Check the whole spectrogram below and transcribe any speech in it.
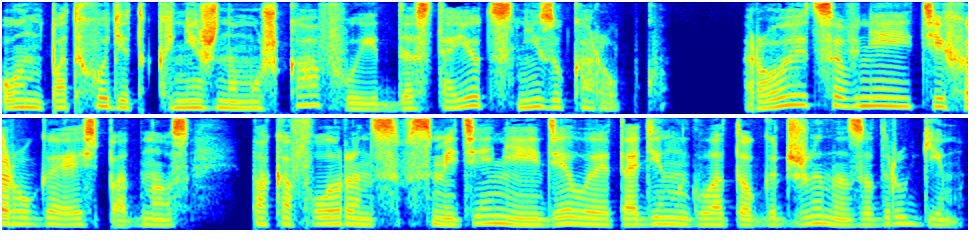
Он подходит к книжному шкафу и достает снизу коробку. Роется в ней, тихо ругаясь под нос, пока Флоренс в смятении делает один глоток джина за другим.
